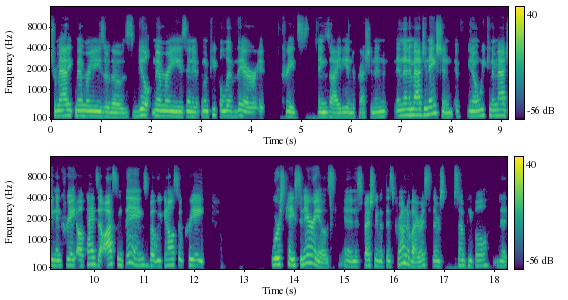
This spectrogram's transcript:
traumatic memories or those guilt memories and it, when people live there it creates anxiety and depression and and then imagination. If you know we can imagine and create all kinds of awesome things but we can also create worst case scenarios. And especially with this coronavirus there's some people that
